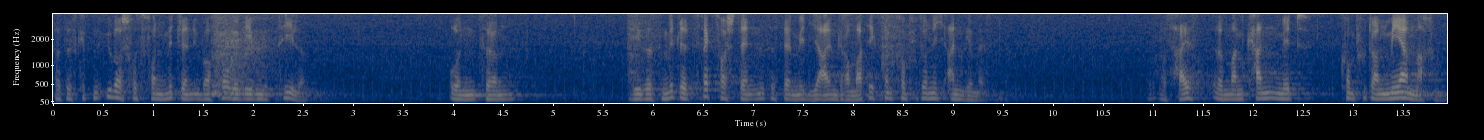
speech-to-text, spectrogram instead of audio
sagt, es gibt einen Überschuss von Mitteln über vorgegebene Ziele. Und ähm, dieses Mittel-Zweck-Verständnis ist der medialen Grammatik von Computern nicht angemessen. Das heißt, äh, man kann mit Computern mehr machen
